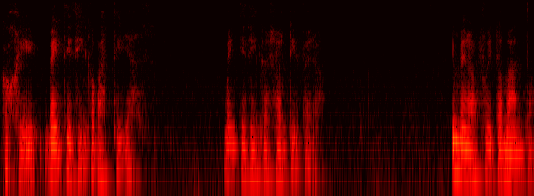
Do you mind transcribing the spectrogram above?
cogí 25 pastillas 25 santíferos y me los fui tomando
